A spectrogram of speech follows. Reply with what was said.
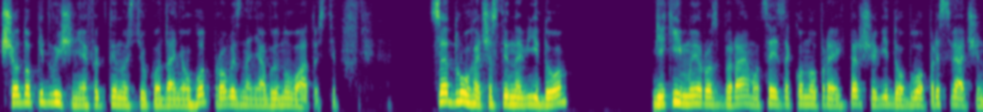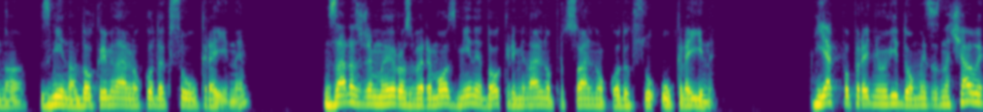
щодо підвищення ефективності укладання угод про визнання винуватості. Це друга частина відео, в якій ми розбираємо цей законопроект. Перше відео було присвячено змінам до Кримінального кодексу України. Зараз же ми розберемо зміни до Кримінального процесуального кодексу України. Як в попередньому відео ми зазначали,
